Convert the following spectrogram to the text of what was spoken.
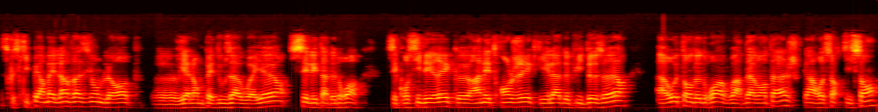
parce que ce qui permet l'invasion de l'Europe via Lampedusa ou ailleurs, c'est l'état de droit. C'est considérer qu'un étranger qui est là depuis deux heures a autant de droits, voire davantage, qu'un ressortissant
